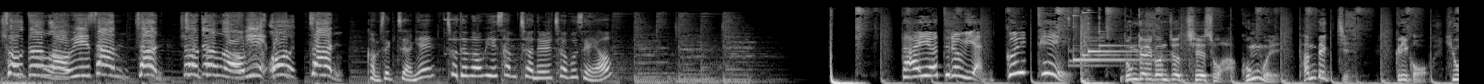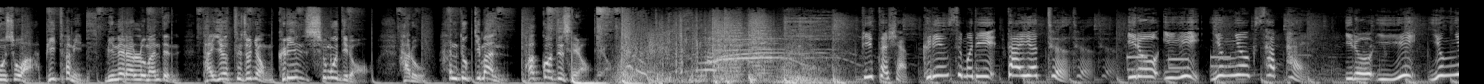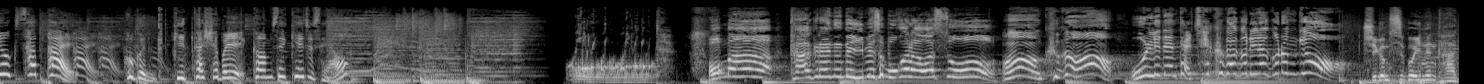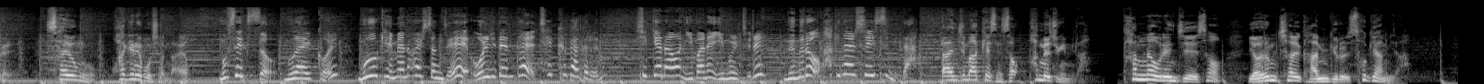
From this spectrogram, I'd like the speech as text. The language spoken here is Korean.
초등어휘 삼천, 초등어휘 오천. 검색창에 초등어휘 3천을 쳐보세요. 다이어트를 위한 꿀팁 동결건조 채소와 곡물, 단백질, 그리고 효소와 비타민, 미네랄로 만든 다이어트 전용 그린 스무디로 하루 한두 끼만 바꿔 드세요. 비타샵 그린 스무디 다이어트 1522-6648 1522-6648 혹은 비타샵을 검색해주세요 엄마 가글 했는데 입에서 뭐가 나왔어 어, 그거 올리덴탈 체크 가글이라 그런겨. 지금 쓰고 있는 가글 사용 후 확인해 보셨나요? 무색소, 무알콜, 무계면 활성제의 올리덴탈 체크 가글은 쉽게 나온 입안의 이물질을 눈으로 확인할 수 있습니다 딴지마켓에서 판매 중입니다 탐라 오렌지에서 여름철 감귤을 소개합니다.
